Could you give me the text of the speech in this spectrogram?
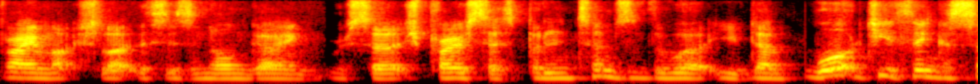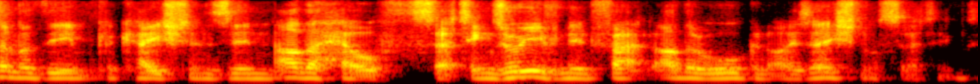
very much like this is an ongoing research process, but in terms of the work you've done, what do you think are some of the implications in other health settings or even, in fact, other organizational settings?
